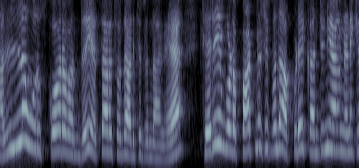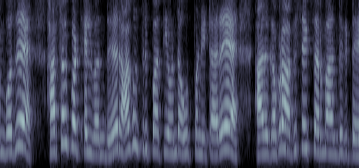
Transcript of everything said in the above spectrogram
நல்ல ஒரு ஸ்கோரை வந்து எஸ்ஆர்எஸ் வந்து அடிச்சிட்டு இருந்தாங்க. சரி உங்களோட பார்ட்னர்ஷிப் வந்து அப்படியே கண்டினியூ ஆகும் நினைக்கும் போது ஹர்ஷல் பட்டேல் வந்து ராகுல் திரிபாத்தியை வந்து அவுட் பண்ணிட்டாரு. அதுக்கப்புறம் அபிஷேக் சர்மா இருந்துக்கிட்டு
